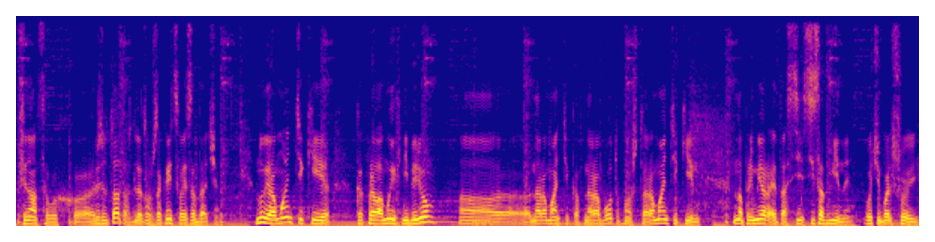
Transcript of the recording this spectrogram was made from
финансовых э, результатов для того, чтобы закрыть свои задачи. Ну и романтики, как правило, мы их не берем э, на романтиков на работу, потому что романтики, например, это сисадмины. Очень большой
